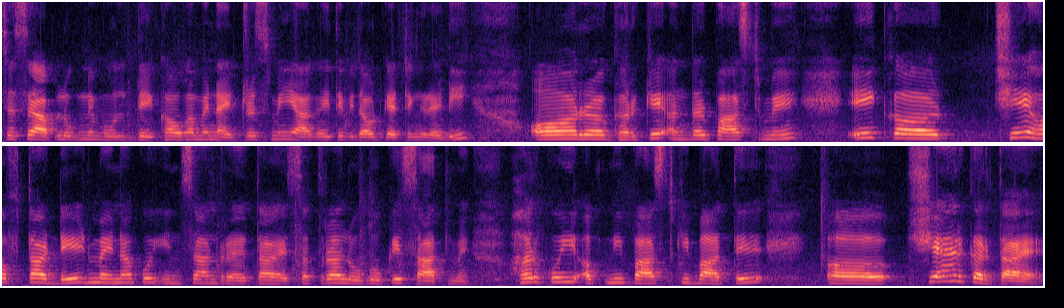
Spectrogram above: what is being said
जैसे आप लोग ने बोल, देखा होगा, मैं नाइट ड्रेस में ही आ गई थी विदाउट गेटिंग रेडी और घर के अंदर पास्ट में एक छः हफ़्ता, डेढ़ महीना कोई इंसान रहता है सत्रह लोगों के साथ में। हर कोई अपनी पास्ट की बातें शेयर करता है।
